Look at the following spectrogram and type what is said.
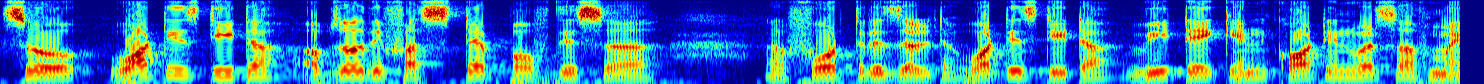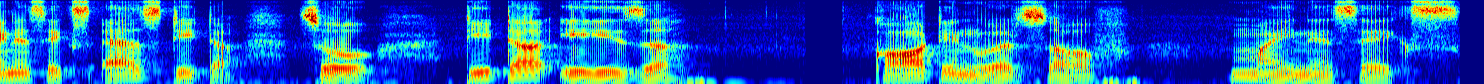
So what is theta? Observe the first step of this uh, uh, fourth result. What is theta? We take in cot inverse of minus x as theta. So theta is uh, cot inverse of minus x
